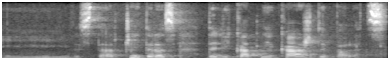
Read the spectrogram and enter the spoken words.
I wystarczy. I teraz delikatnie każdy palec.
